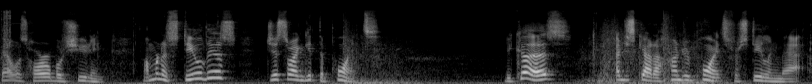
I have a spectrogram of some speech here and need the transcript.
That was horrible shooting. I'm going to steal this just so I can get the points. Because I just got 100 points for stealing that.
